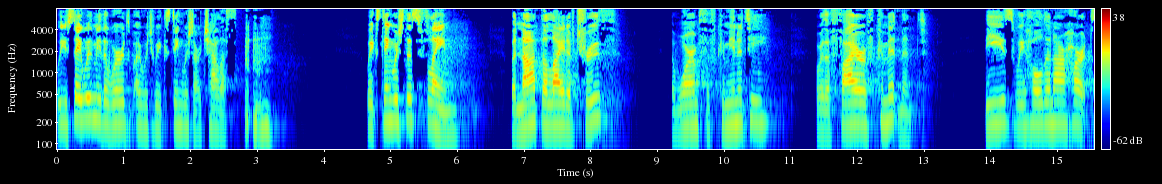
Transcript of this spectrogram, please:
Will you say with me the words by which we extinguish our chalice? we extinguish this flame, but not the light of truth, the warmth of community, or the fire of commitment. These we hold in our hearts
